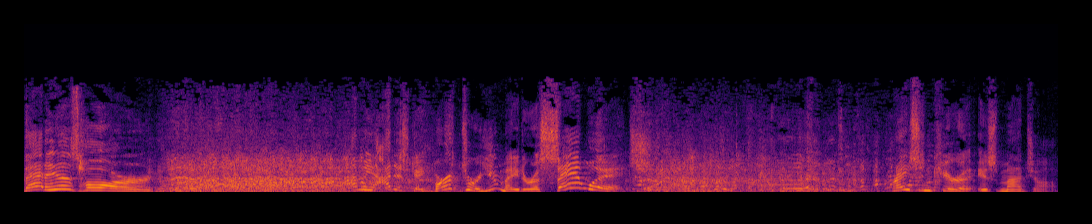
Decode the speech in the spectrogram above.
That is hard. I mean, I just gave birth to her. You made her a sandwich. Raising Kyra is my job.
